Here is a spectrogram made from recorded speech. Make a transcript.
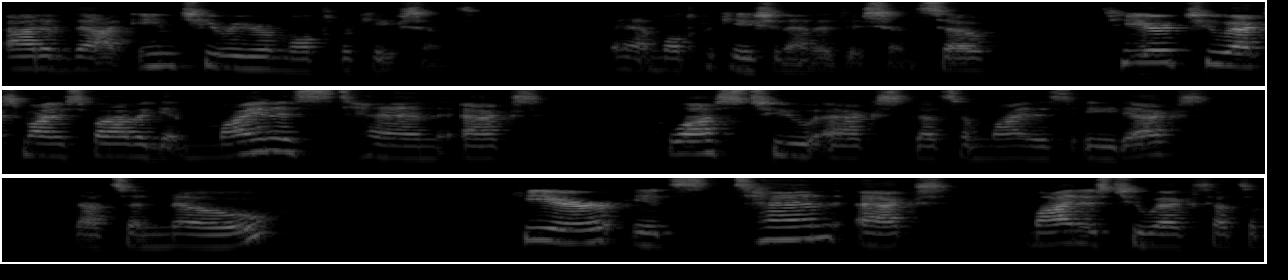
out of that interior multiplications, uh, multiplication and addition. So here 2x minus 5, I get minus 10x plus 2x, that's a minus 8x. That's a no. Here it's 10x minus 2x, that's a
